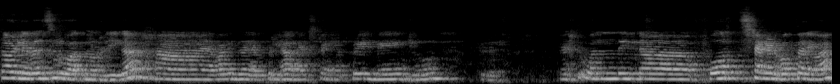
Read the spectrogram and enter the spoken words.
third level ಶುರುವಾತು ನೋಡ್ರಿ ಈಗ. ಯಾವಾಗಿಂದ April next April May June next ಒಂದಿನ ಫೋರ್ತ್ ಸ್ಟ್ಯಾಂಡರ್ಡ್ ಹೋಗ್ತಾರೆ ಇವಾಗ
